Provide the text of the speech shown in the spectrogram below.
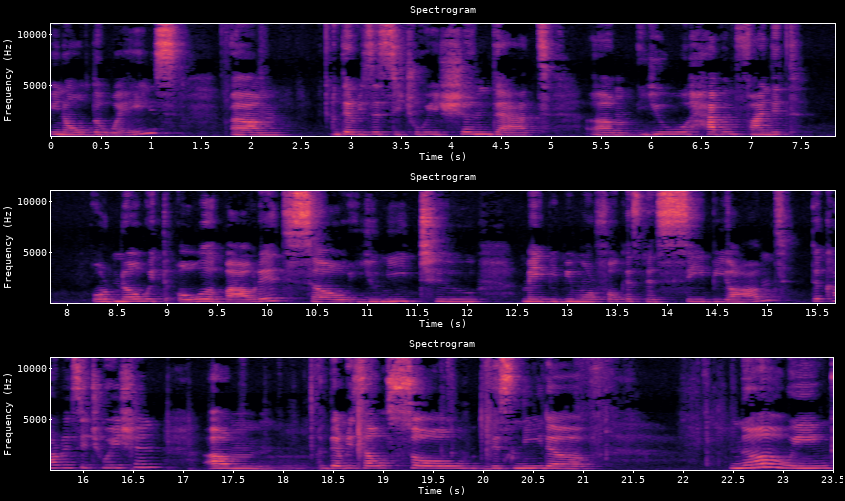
in all the ways. Um, there is a situation that um, you haven't find it or know it all about it, so you need to maybe be more focused and see beyond the current situation. Um, there is also this need of knowing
